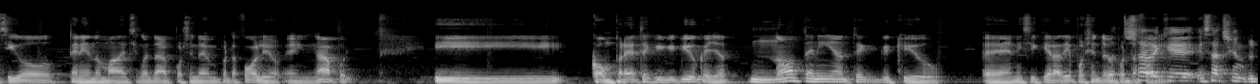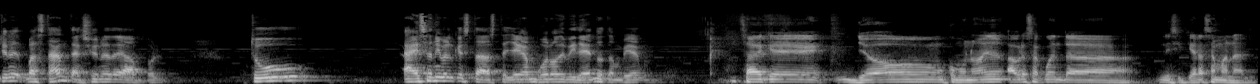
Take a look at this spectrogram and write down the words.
sigo teniendo más del 50% de mi portafolio en Apple. Y compré TQQQ que yo no tenía TQQQ eh, ni siquiera 10% de mi Tú portafolio. sabes que esa acción, tú tienes bastante acciones de Apple. Tú, a ese nivel que estás, te llegan buenos dividendos también. Sabes que yo, como no abro esa cuenta ni siquiera semanal,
